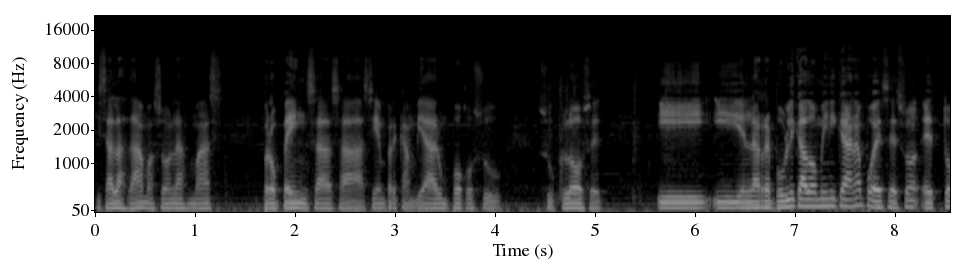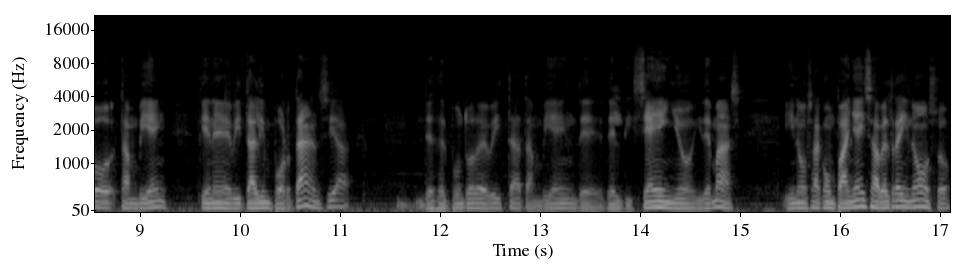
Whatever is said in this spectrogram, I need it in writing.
quizás las damas son las más propensas a siempre cambiar un poco su, su closet. Y, y en la República Dominicana, pues eso, esto también tiene vital importancia desde el punto de vista también del diseño y demás y nos acompaña Isabel Reynoso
